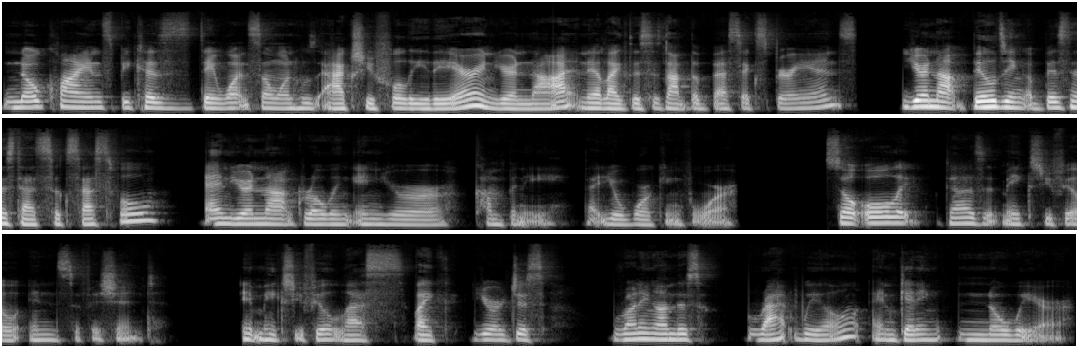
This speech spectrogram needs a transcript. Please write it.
no clients because they want someone who's actually fully there and you're not. And they're like, this is not the best experience. You're not building a business that's successful and you're not growing in your company that you're working for. So all it does, it makes you feel insufficient. It makes you feel less like you're just running on this rat wheel and getting nowhere.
